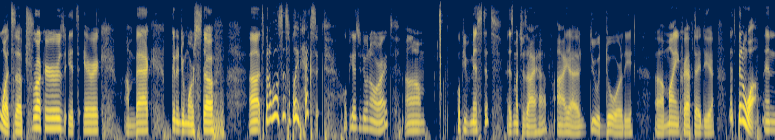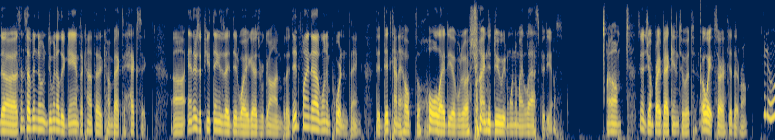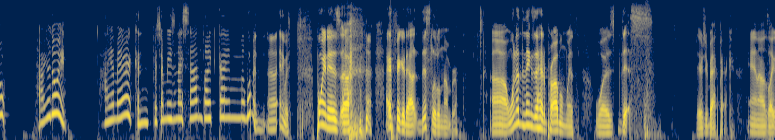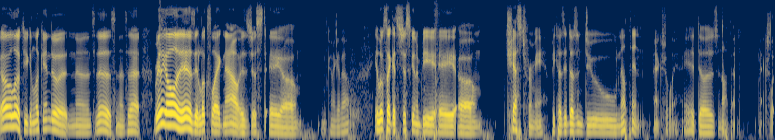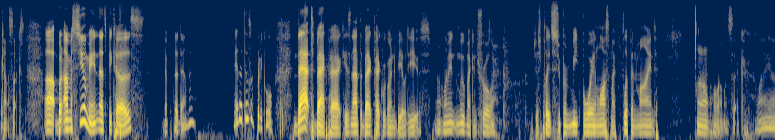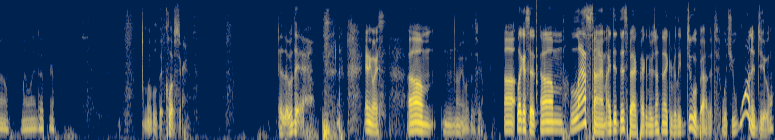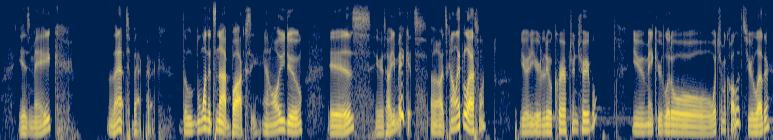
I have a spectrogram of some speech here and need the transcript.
What's up, truckers? It's Eric. I'm back. I'm gonna do more stuff. Uh, it's been a while since I played Hexxit. Hope you guys are doing all right. Um, hope you've missed it as much as I have. I uh, do adore the uh, Minecraft idea. But it's been a while, and uh, since I've been doing, other games, I kind of thought I'd come back to Hexxit. Uh, and there's a few things that I did while you guys were gone, but I did find out one important thing that did kind of help the whole idea of what I was trying to do in one of my last videos. Um, I'm gonna jump right back into it. Oh wait, sorry, I did that wrong. Hello, how are you doing? I am Eric, and for some reason I sound like I'm a woman. Uh, anyways, point is, uh, I figured out this little number. Uh, one of the things I had a problem with was this. There's your backpack. And I was like, oh, look, you can look into it, and uh, it's this, and it's that. Really, all it is, it looks like now, is just a, um, can I get out? It looks like it's just going to be a um, chest for me, because it doesn't do nothing, actually. It does nothing. Actually, kind of sucks. Uh, but I'm assuming that's because, can I put that down there? Hey, that does look pretty cool. That backpack is not the backpack we're going to be able to use. Now, let me move my controller. Just played Super Meat Boy and lost my flippin' mind. Oh, hold on one sec. Am I, uh, am I lined up here? Move a little bit closer. Hello there. Anyways, um, hmm, let me move this here. Uh, like I said, um, last time I did this backpack and there's nothing I could really do about it. What you want to do is make that backpack, the, the one that's not boxy. And all you do is, here's how you make it. Uh, it's kind of like the last one. You go to your little crafting table. You make your little, whatchamacallits, your leather.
